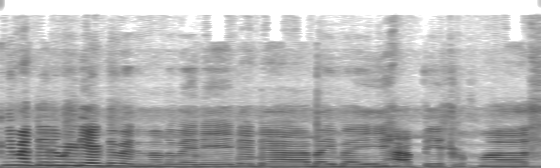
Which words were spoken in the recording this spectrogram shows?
ഇനി മറ്റൊരു വീഡിയോ ആയിട്ട് വരുന്നത് വരെ. ബൈ ബൈ. ഹാപ്പി ക്രിസ്മസ്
